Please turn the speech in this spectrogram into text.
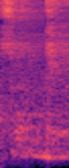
Sub.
